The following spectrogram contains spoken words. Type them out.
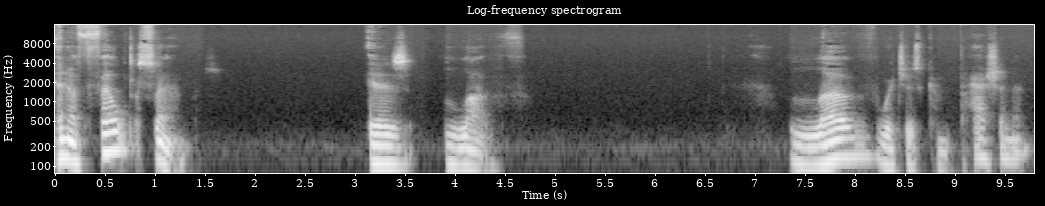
in a felt sense is love. Love which is compassionate,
